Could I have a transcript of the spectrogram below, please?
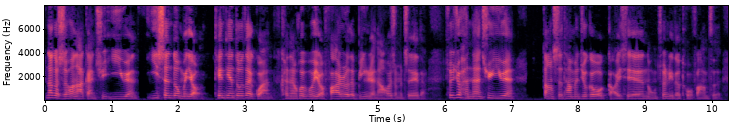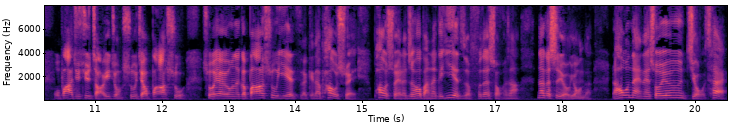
那个时候哪敢去医院，医生都没有，天天都在管可能会不会有发热的病人啊，或什么之类的，所以就很难去医院。当时他们就给我搞一些农村里的土方子，我爸就去找一种树叫巴树，说要用那个巴树叶子给它泡水，泡水了之后把那个叶子敷在手上，那个是有用的。然后我奶奶说要用韭菜。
